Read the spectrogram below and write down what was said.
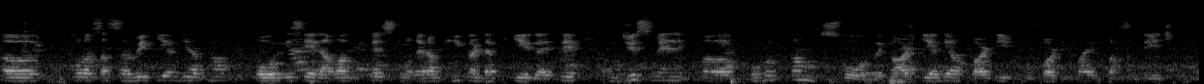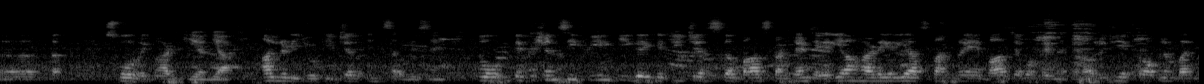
تھوڑا سا سروے کیا گیا تھا۔ اور اس کے علاوہ ٹیسٹ وغیرہ بھی کنڈکٹ کیے گئے تھے، جس میں بہت کم سکور ریکارڈ کیا گیا forty two forty five percentage تک سکور ریکارڈ کیا گیا۔ آلریڈی جو ٹیچر ان سروس ہیں۔ تو ڈیفیشنسی فیل کی گئی کہ ٹیچرس کا بعض کنٹینٹ ایریا ہارڈ ایریاز بن رہے ہیں، بعض جگہوں پہ میتھڈالوجی ایک پرابلم بن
